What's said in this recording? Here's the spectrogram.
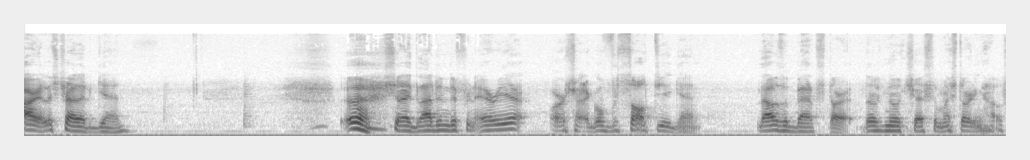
Alright, let's try that again. Ugh, should I land in a different area? Or should I go for salty again? That was a bad start. There was no chest in my starting house.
